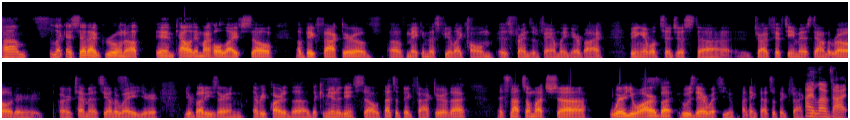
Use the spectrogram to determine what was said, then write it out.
Um, like I said, I've grown up in Caledon my whole life, so a big factor of of making this feel like home is friends and family nearby. Being able to just uh, drive 15 minutes down the road or or 10 minutes the other way, you're your buddies are in every part of the the community. So that's a big factor of that. It's not so much uh, where you are, but who's there with you. I think that's a big factor. I love that.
